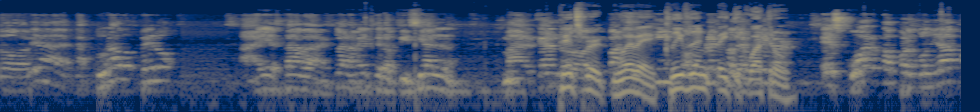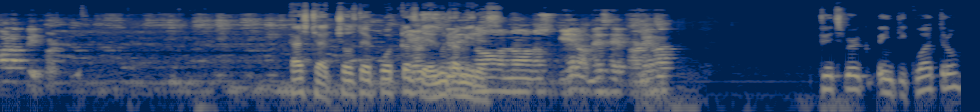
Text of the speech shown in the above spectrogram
Lo había capturado, pero ahí estaba claramente el oficial marcando. Pittsburgh el pase 9, Cleveland incompleto de 24. River. Es cuarta oportunidad para Pittsburgh. Hashtag Choster Podcast Creo de Edwin Ramírez. No, no, no supieron de ese problema. Pittsburgh 24.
